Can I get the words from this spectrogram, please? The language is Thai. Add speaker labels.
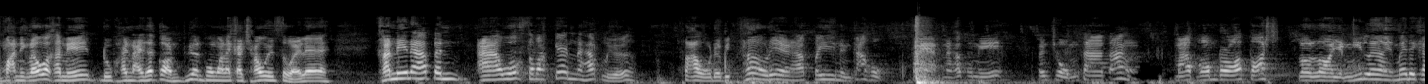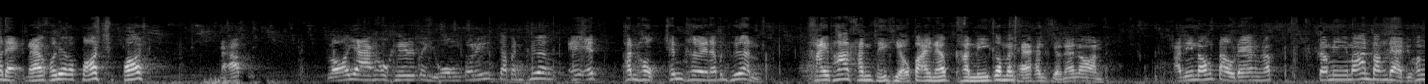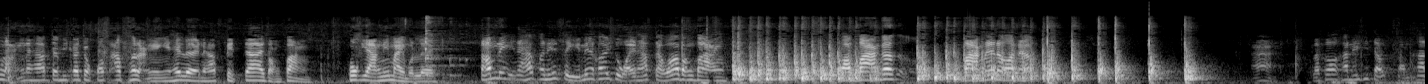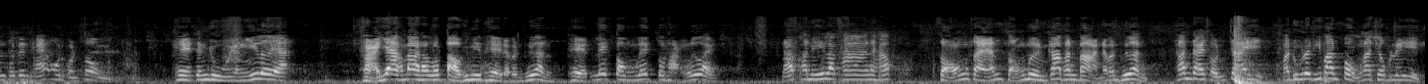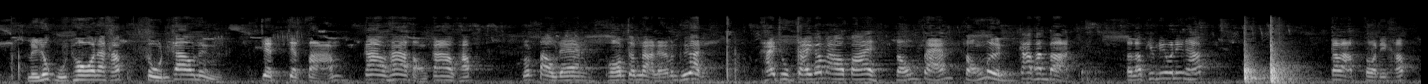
Speaker 1: ของมันอีกแล้วว่าคันนี้ดูภายในซะก่อนเพื่อนพวงมาลัยกระเช้าสวยๆเลย คันนี้นะครับเป็น R w o r k s w a g e n นะครับ หรือเต่าเดอะบิทเทิลเนี่ยนะครับ ปี 1968 นะครับคันนี้เป็นโฉมตาตั้งมาพร้อมล้อปอชหล่อๆ อย่างนี้เลยไม่ได้กระแดะนะเขาเรียกว่าปอชปอชนะครับล้อยางโอเคเลยตีวงตัวนี้จะเป็นเครื่อง AS 1,600เช่นเคยนะเพื่อนๆใครพลาดคันสีเขียวไปนะครับคันนี้ก็ไม่แพ้คันเขียวแน่นอน อันนี้น้องเต่าแดงครับ จะมีม่านบังแดดอยู่ข้างหลังนะครับ จะมีกระจกป๊อปอัพข้างหลังอย่างนี้ให้เลยนะครับ ปิดได้สองฝั่ง พวกยางนี่ใหม่หมดเลยตำหนินะครับ อันนี้สีไม่ค่อยสวยนะครับ แต่ว่าบางๆ ความบางก็บางแน่นอนนะครับอะแล้วก็คันนี้ที่สำคัญเธอเป็นแท้โอนขนส่ง เพจยังอยู่อย่างนี้เลยอะหายากมากนะรถเต่าที่มีเพจอะเป็นเพื่อน เพจเลขตรงเลขตัวถังด้วยนะครับคันนี้ราคานะครับสองแสนสองหมื่นเก้าพันบาทนะเพื่อนๆ ท่านใดสนใจมาดูได้ที่บ้านโป่งราชบุรี หรือยกหูโทรนะครับศูนย์เก้าหนึ่งเจ็ดเจ็ดสามเก้าห้าสองเก้าครับ รถเต่าแดงพร้อมจำหน่ายแล้วนะเพื่อนๆใครถูกใจก็มาเอาไปสองแสนสองหมื่นเก้าพันบาทสำหรับคลิปนี้วันนี้นะครับ กลับสวัสดีครับ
